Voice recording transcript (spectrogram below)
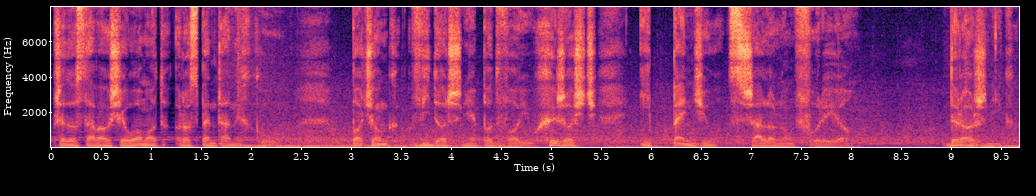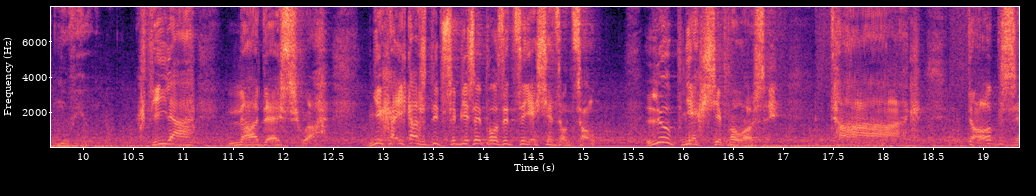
przedostawał się łomot rozpętanych kół. Pociąg widocznie podwoił chyżość i pędził z szaloną furyją. Drożnik mówił. Chwila nadeszła. Niechaj każdy przybierze pozycję siedzącą. Lub niech się położy. Tak, dobrze.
